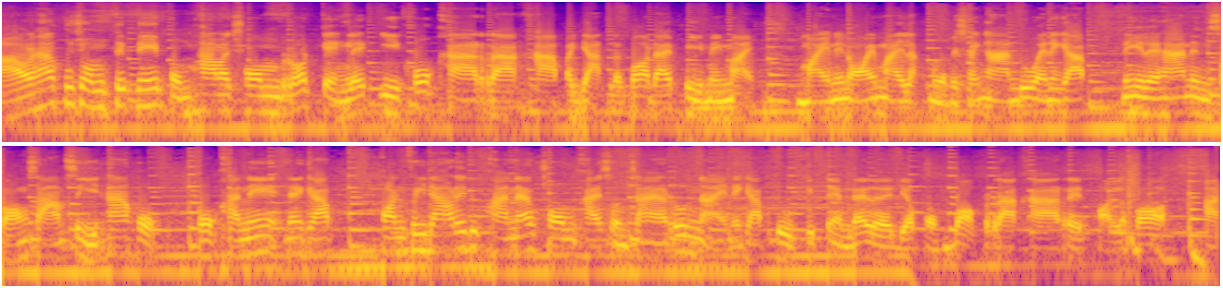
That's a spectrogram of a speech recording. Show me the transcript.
เอาละครับผู้ชมคลิปนี้ผมพามาชมรถเก่งเล็กอีโคคาราคาประหยัด แล้วก็ได้ปีใหม่ๆใหม่น้อยๆใหม่หลักหมื่นไปใช้งานด้วยนะครับ นี่เลยฮะ 1 2 3 4 5 6 6 คันนี้นะครับผ่อนฟรีดาวได้ทุกคันนะชมใครสนใจรุ่นไหนนะครับ ดูคลิปเต็มได้เลยเดี๋ยวผมบอกราคาเรทผ่อนแล้วก็พา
